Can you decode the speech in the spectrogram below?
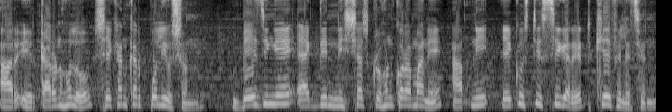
আর এর কারণ হলো সেখানকার পলিউশন। বেজিংয়ে একদিন নিঃশ্বাস গ্রহণ করা মানে আপনি একুশটি সিগারেট খেয়ে ফেলেছেন।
